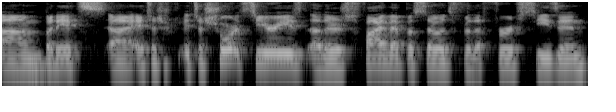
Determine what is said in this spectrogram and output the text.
um, but it's uh, it's a it's a short series. Uh, there's five episodes for the first season.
